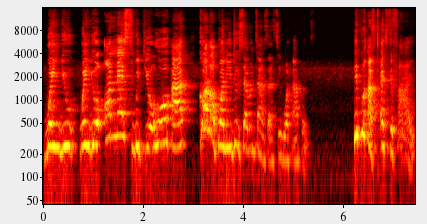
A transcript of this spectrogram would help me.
when you when you're honest with your whole heart Call upon you do seven times and see what happens. People have testified.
